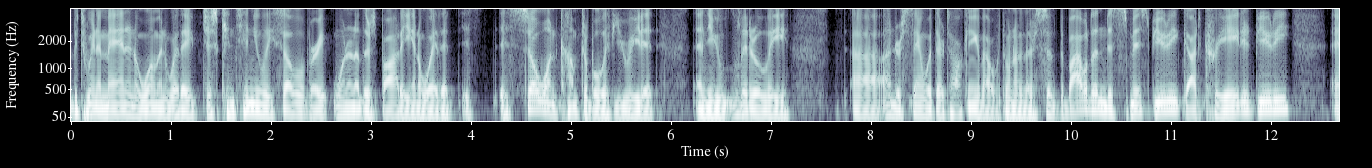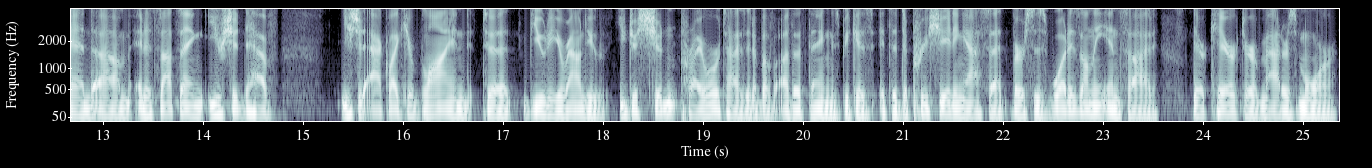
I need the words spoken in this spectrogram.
between a man and a woman where they just continually celebrate one another's body in a way that is is so uncomfortable if you read it and you literally uh, understand what they're talking about with one another. So the Bible doesn't dismiss beauty. God created beauty, and um, and it's not saying you should have you should act like you're blind to beauty around you. You just shouldn't prioritize it above other things because it's a depreciating asset versus what is on the inside. Their character matters more.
